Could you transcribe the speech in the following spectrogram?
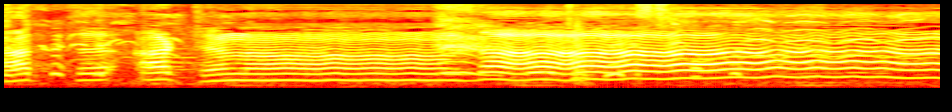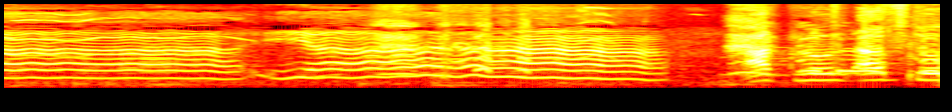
सत्त अठ आटलू आटलू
